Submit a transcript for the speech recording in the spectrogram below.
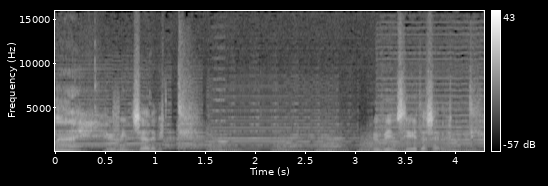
Näin, hyvin selvitti. Hyvin siitä selvittiin.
